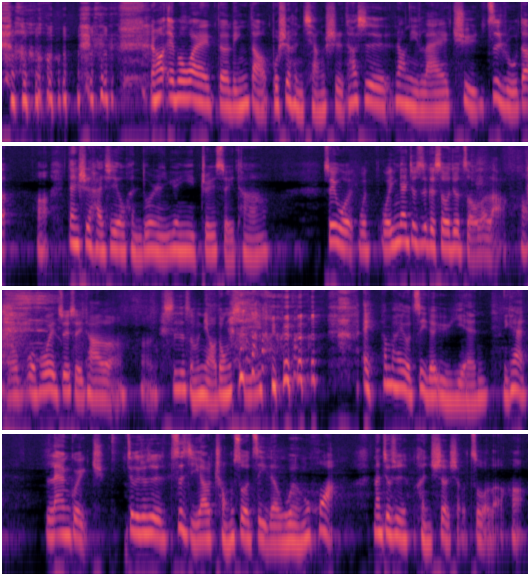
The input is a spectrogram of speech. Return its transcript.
然后 Applewhite 的领导不是很强势，他是让你来去自如的啊，但是还是有很多人愿意追随他。所以我我我应该就是这个时候就走了啦，我我不会追随他了，嗯，吃的什么鸟东西？哎，他们还有自己的语言，你看，language 这个就是自己要重塑自己的文化，那就是很射手座了哈。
